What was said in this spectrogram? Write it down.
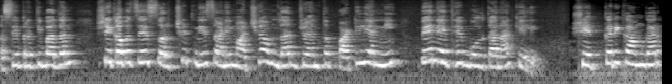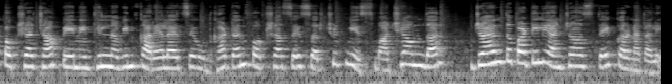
असे प्रतिपादन शेकापचे सरचिटणीस आणि माजी आमदार जयंत पाटील यांनी पेन येथे बोलताना केले. शेतकरी कामगार पक्षाच्या पेन येथील नवीन कार्यालयाचे उद्घाटन पक्षाचे सरचिटणीस माजी आमदार जयंत पाटील यांच्या हस्ते करण्यात आले.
